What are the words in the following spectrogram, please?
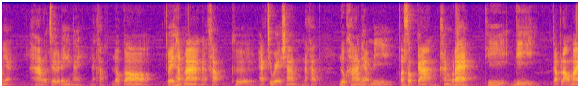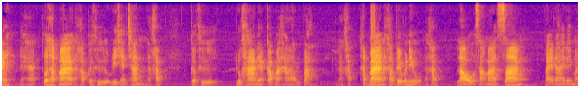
เนี่ยหาเราเจอได้ยังไงนะครับแล้วก็ตัว A ถัดมานะครับคือ activation นะครับลูกค้าเนี่ยมีประสบการณ์ครั้งแรกที่ดีกับเราไหมนะฮะตัวถัดมานะครับก็คือ retention นะครับก็คือลูกค้าเนี่ยกลับมาหาเราหรือเปล่า นะครับถัดมานะครับ revenue นะครับเราสามารถสร้างรายได้ได้ไหม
